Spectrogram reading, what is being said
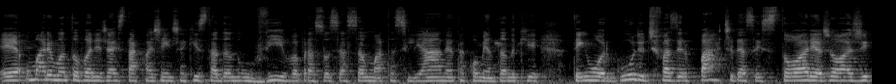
É, o Mário Mantovani já está com a gente aqui, está dando um viva para a Associação Mata Ciliar, né, está comentando que tem um orgulho de fazer parte dessa história, Jorge.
